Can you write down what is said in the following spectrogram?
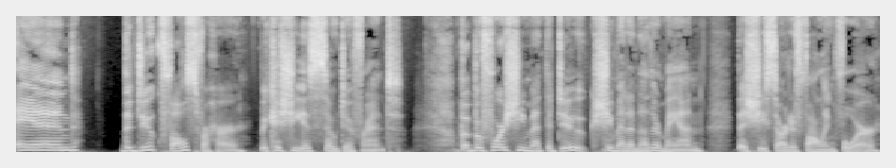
and the Duke falls for her because she is so different. But before she met the Duke, she met another man that she started falling for.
